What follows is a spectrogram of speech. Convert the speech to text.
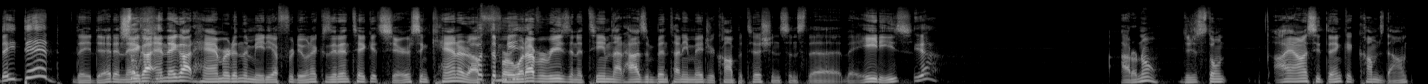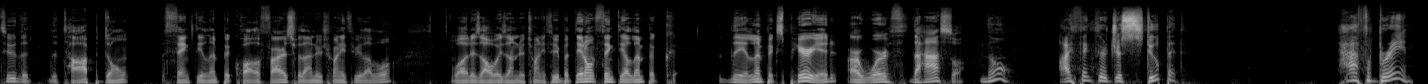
They did. They did, and So they got he- and they got hammered in the media for doing it because they didn't take it serious. In Canada, for media- whatever reason, a team that hasn't been to any major competition since the the '80s, Yeah. I don't know. They just don't. I honestly think it comes down to the the top don't think the Olympic qualifiers for the under 23 level. Well, it is always under 23, but they don't think the Olympic the Olympics period are worth the hassle. No. I think they're just stupid. Half a brain.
